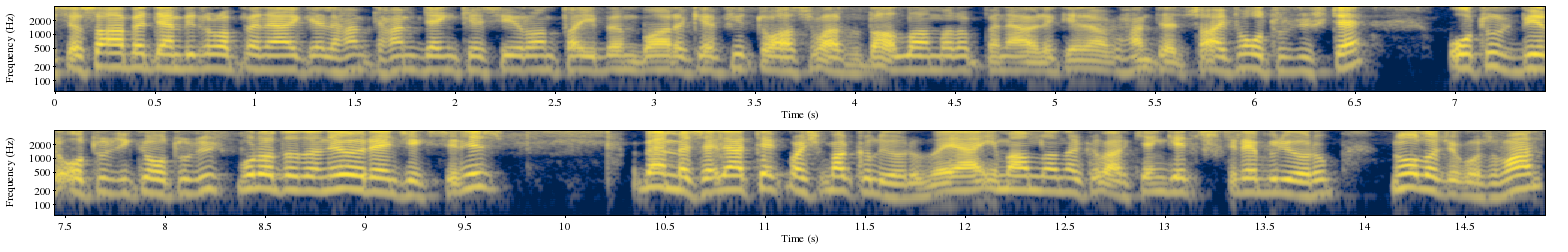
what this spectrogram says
İşte sahabeden bir Rabbena lekel hamd hamden kesiran tayyiben bareken fi duası var burada. Allahümme Rabbena lekel hamd sayfa 33'te. 31, 32, 33. Burada da ne öğreneceksiniz? Ben mesela tek başıma kılıyorum veya imamla kılarken yetiştirebiliyorum. Ne olacak o zaman?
